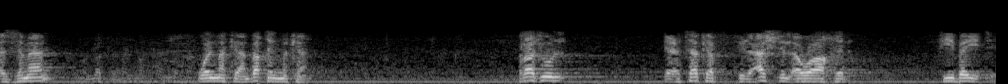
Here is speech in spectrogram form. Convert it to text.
الزمان والمكان. بقي المكان. رجل اعتكف في العشر الأواخر في بيته.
